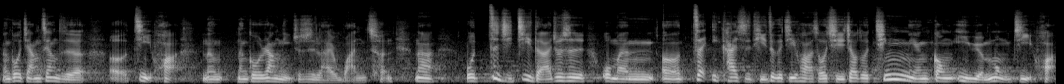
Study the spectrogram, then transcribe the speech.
能够将这样子的。呃，计划能能够让你就是来完成。那我自己记得啊，就是我们呃在一开始提这个计划的时候，其实叫做青年公益圆梦计划。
